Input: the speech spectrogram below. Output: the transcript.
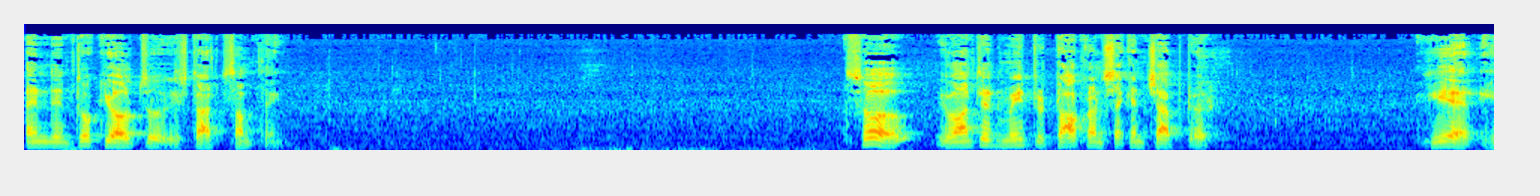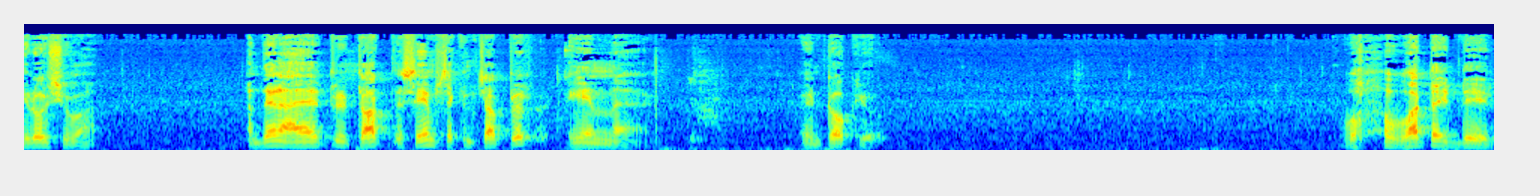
And in Tokyo also he started something. So, you wanted me to talk on second chapter here, Hiroshima. And then I had to talk the same second chapter in uh, in Tokyo. What I did,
